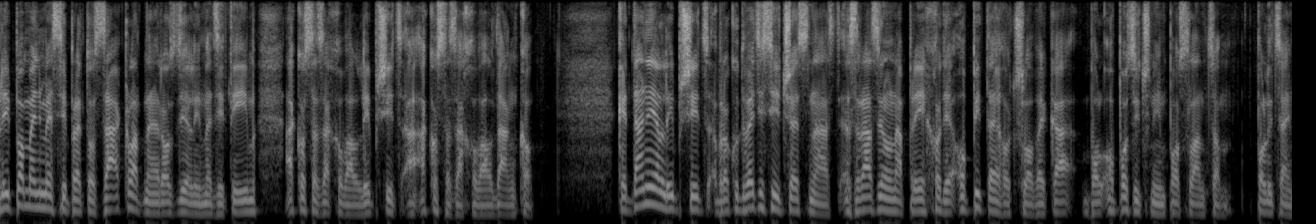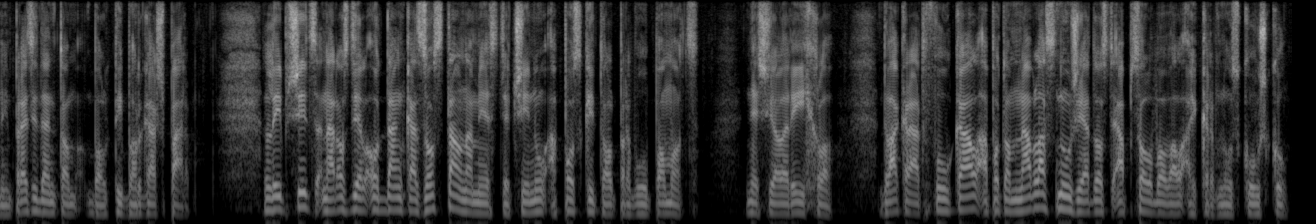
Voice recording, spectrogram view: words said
Pripomeňme si preto základné rozdiely medzi tým, ako sa zachoval Lipšic a ako sa zachoval Danko. Keď Daniel Lipšic v roku 2016 zrazil na priechode opitého človeka, bol opozičným poslancom. Policajným prezidentom bol Tibor Gašpar. Lipšic na rozdiel od Danka zostal na mieste činu a poskytol prvú pomoc. Nešiel rýchlo. Dvakrát fúkal a potom na vlastnú žiadosť absolvoval aj krvnú skúšku.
